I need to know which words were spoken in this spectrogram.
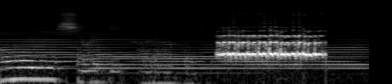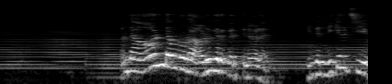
ஓம் சாந்தி அந்த ஆண்டவனோட அனுகிரகத்தினால இந்த நிகழ்ச்சியை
